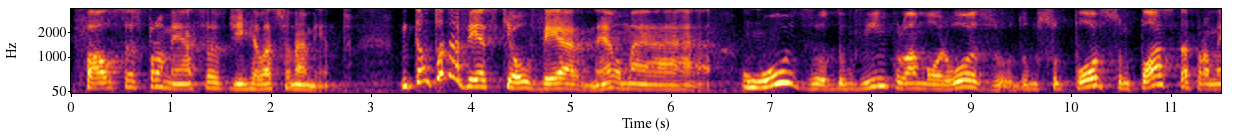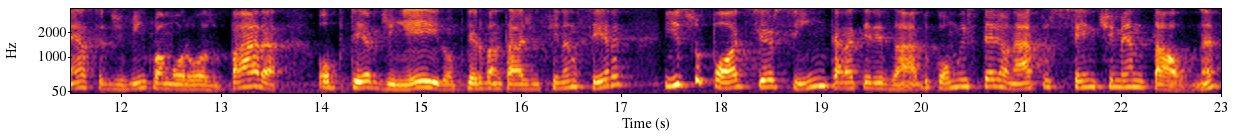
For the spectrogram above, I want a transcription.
falsas promessas de relacionamento. Então, toda vez que houver né, uma, um uso do vínculo amoroso, de um suposto, suposta promessa de vínculo amoroso para obter dinheiro, obter vantagem financeira, isso pode ser sim caracterizado como estelionato sentimental, né?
